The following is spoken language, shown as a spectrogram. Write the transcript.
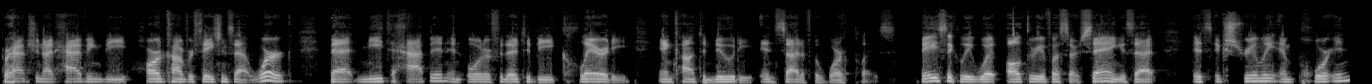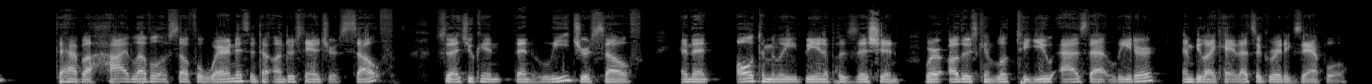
Perhaps you're not having the hard conversations at work that need to happen in order for there to be clarity and continuity inside of the workplace. Basically, what all three of us are saying is that it's extremely important to have a high level of self awareness and to understand yourself so that you can then lead yourself and then ultimately be in a position where others can look to you as that leader and be like, hey, that's a great example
